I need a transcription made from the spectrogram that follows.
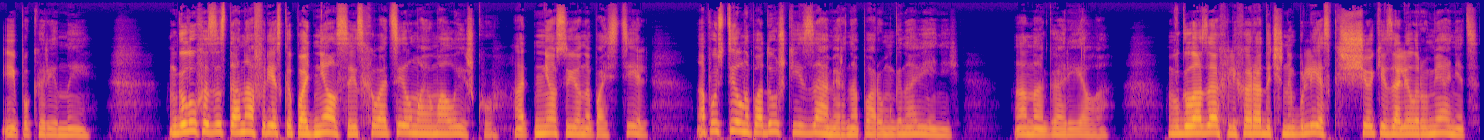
и покорены. Глухо застонав, резко поднялся и схватил мою малышку, отнес ее на постель — опустил на подушки и замер на пару мгновений. Она горела. В глазах лихорадочный блеск, щеки залил румянец.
